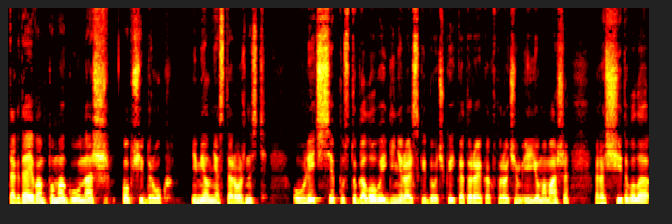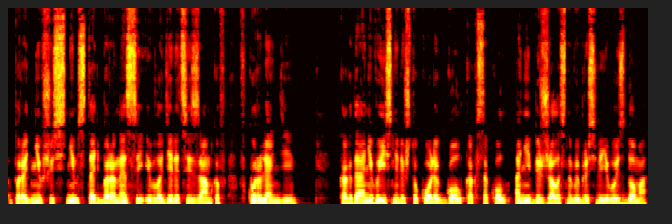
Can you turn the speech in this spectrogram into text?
Тогда я вам помогу. Наш общий друг, имел неосторожность увлечься пустоголовой генеральской дочкой, которая, как, впрочем, и ее мамаша, рассчитывала, породнившись с ним, стать баронессой и владелицей замков в Курляндии. Когда они выяснили, что Коля гол как сокол, они безжалостно выбросили его из дома.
